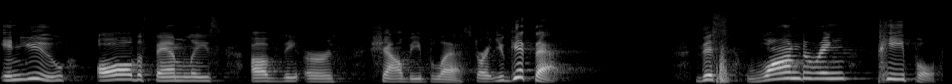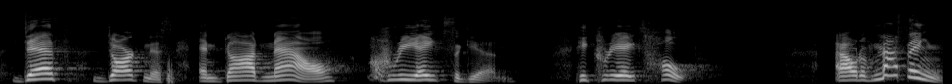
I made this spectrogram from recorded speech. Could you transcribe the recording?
in you, all the families of the earth shall be blessed. All right, you get that. This wandering people, death, darkness, and God now creates again. He creates hope. Out of nothing,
